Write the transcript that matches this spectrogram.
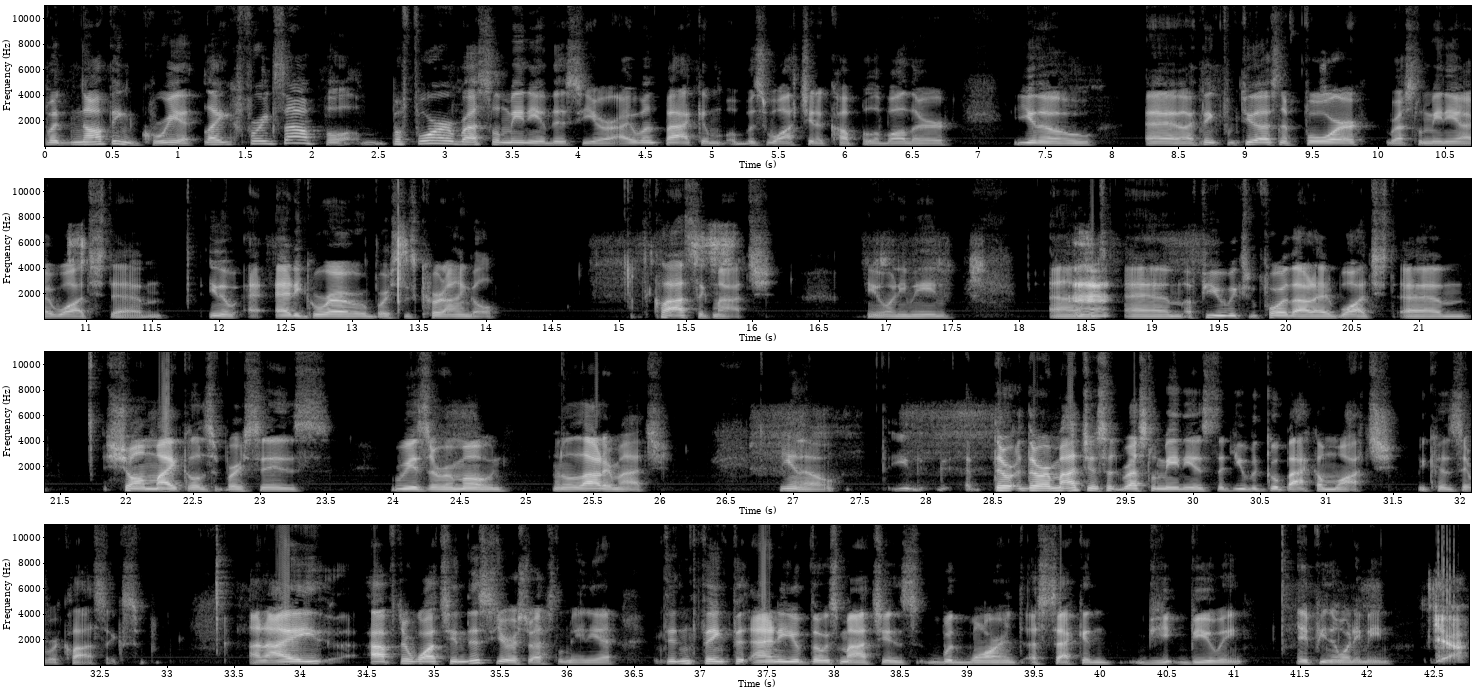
but nothing great. Like for example, before WrestleMania this year, I went back and was watching a couple of other, you know, uh, I think from 2004 WrestleMania, I watched, um, you know, Eddie Guerrero versus Kurt Angle. It's a classic match. You know what I mean? And um, a few weeks before that, I had watched um, Shawn Michaels versus Razor Ramon in a ladder match. You know, you, there there are matches at WrestleManias that you would go back and watch because they were classics. And I, after watching this year's WrestleMania, didn't think that any of those matches would warrant a second viewing, if you know what I mean. Yeah.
